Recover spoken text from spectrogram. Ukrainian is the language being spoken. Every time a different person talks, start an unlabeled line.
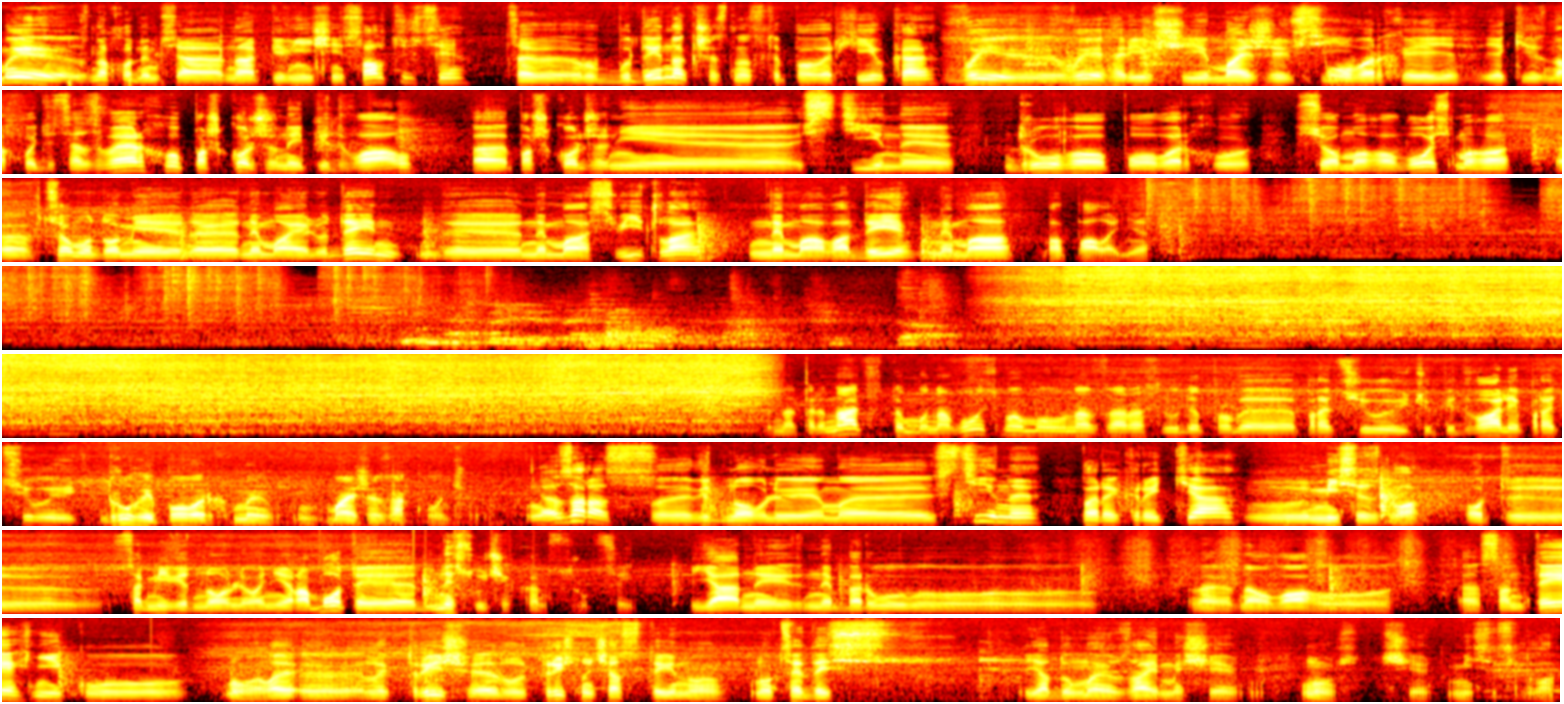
Ми знаходимося на північній Салтівці. Це будинок, 16-поверхівка. Ви, вигорівші майже всі поверхи, які знаходяться зверху, пошкоджений підвал, е, пошкоджені стіни другого поверху, сьомого, восьмого. Е, В цьому домі е, немає людей, е, нема світла, нема води, нема опалення. На 13-му, на 8-му у нас зараз люди працюють, у підвалі працюють. Другий поверх ми майже закінчили. Зараз е, відновлюємо е, стіни, перекриття е, місяць-два. От е, самі відновлювані роботи несучих конструкцій. Я не, не беру е, на увагу е, сантехніку, ну, е, електрич, електричну частину. Ну, це десь, я думаю, займе ще, ну, ще місяця-два.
